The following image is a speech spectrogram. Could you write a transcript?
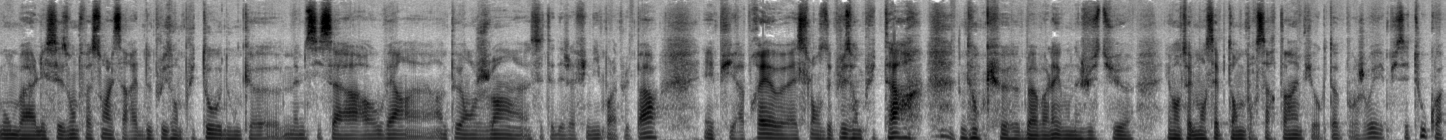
bon bah les saisons de toute façon elles s'arrêtent de plus en plus tôt, donc euh, même si ça a ouvert un peu en juin, euh, c'était déjà fini pour la plupart. Et puis après elles se lancent de plus en plus tard, donc bah voilà, on a juste eu éventuellement septembre pour certains et puis octobre pour jouer, et puis c'est tout quoi.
